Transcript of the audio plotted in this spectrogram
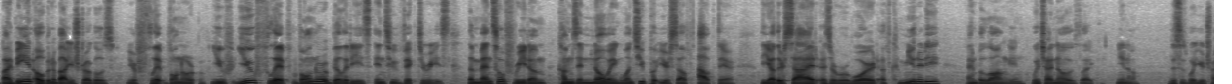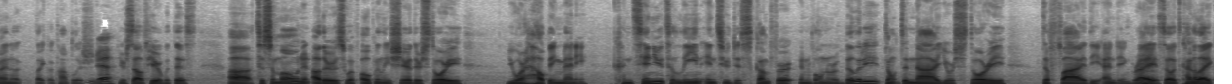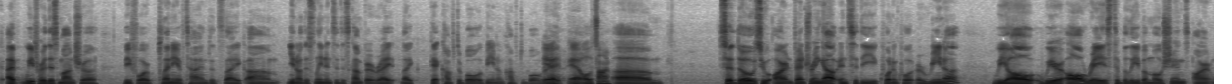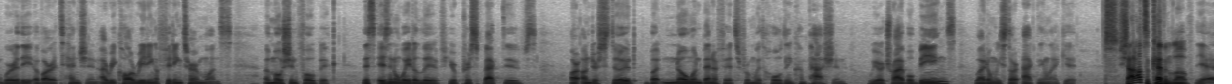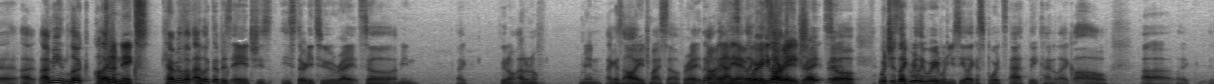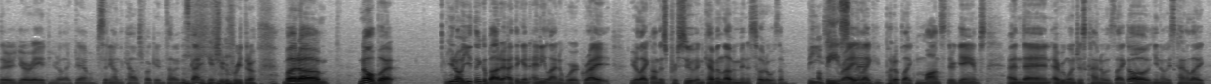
By being open about your struggles, you flip vulner- you you flip vulnerabilities into victories. The mental freedom comes in knowing once you put yourself out there, the other side is a reward of community and belonging, which I know is like, you know, this is what you're trying to like accomplish Yeah. yourself here with this. Uh, to Simone and others who have openly shared their story, you are helping many. Continue to lean into discomfort and vulnerability. Don't deny your story. Defy the ending, right? Mhm. So it's kind of like I've, we've heard this mantra before plenty of times. It's like, um, you know, this lean into discomfort, right? Like get comfortable with being uncomfortable, right? Yeah. Yeah. All the time. um, to those who aren't venturing out into the quote unquote arena, we all we are all raised to believe emotions aren't worthy of our attention. I recall reading a fitting term once, emotion phobic. This isn't a way to live. Your perspectives are understood, but no one benefits from withholding compassion. We are tribal beings. Why don't we start acting like it? Shout out to Kevin Love. Yeah, I I mean, look, Come like, to the Knicks. Kevin Love, I looked up his age. He's he's 32, right? So I mean, like, we don't. I don't know. If, I mean, I guess I'll age myself, right? No, Oh, like, yeah, he's, yeah. Like, We're- he's, he's our our age, age. right? So, which is like really weird when you see like a sports athlete kind of like, oh, uh, like they're your age, and you're like, damn, I'm sitting on the couch, fucking telling this guy he can't shoot a free throw. But um, no, but you know, you think about it. I think in any line of work, right? You're like on this pursuit, and Kevin Love in Minnesota was a beast, beast, right? man. Like he put up like monster games, and then everyone just kind of was like, oh, you know, he's kind of like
